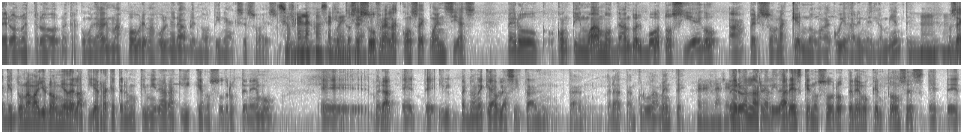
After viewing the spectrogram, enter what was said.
pero nuestro, nuestras comunidades más pobres, más vulnerables, no tienen acceso a eso. Sufren las consecuencias. Entonces sufren las consecuencias, pero continuamos dando el voto ciego a personas que no van a cuidar el medio ambiente. O sea, que esto es una mayoría de la tierra que tenemos que mirar aquí, que nosotros tenemos, eh, ¿verdad? Este, y perdone que hable así tan, tan, ¿verdad? tan crudamente, pero la, realidad es que nosotros tenemos que entonces este,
